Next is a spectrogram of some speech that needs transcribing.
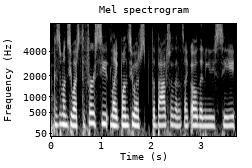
because once you watch the first season, like once you watch The Bachelor, then it's like, oh, then you see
